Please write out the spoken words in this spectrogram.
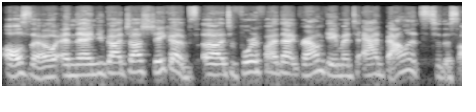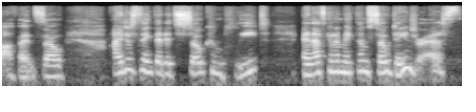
also. And then you've got Josh Jacobs uh, to fortify that ground game and to add balance to this offense. So I just think that it's so complete and that's going to make them so dangerous.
